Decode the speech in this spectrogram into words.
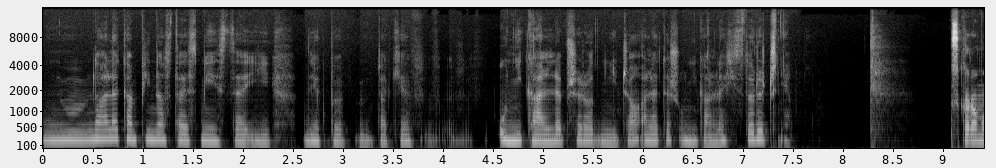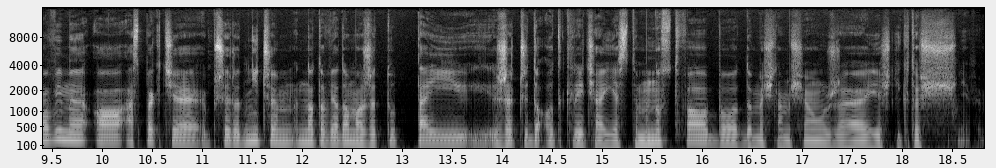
No ale Campinos to jest miejsce i jakby takie unikalne przyrodniczo, ale też unikalne historycznie. Skoro mówimy o aspekcie przyrodniczym, no to wiadomo, że tutaj rzeczy do odkrycia jest mnóstwo, bo domyślam się, że jeśli ktoś, nie wiem,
